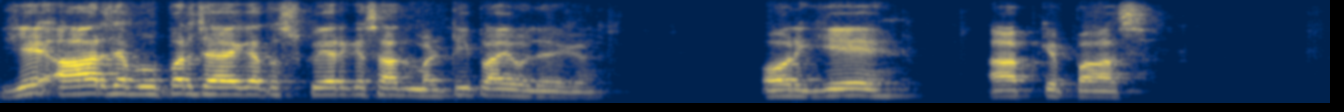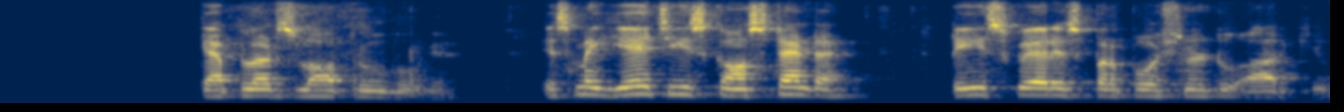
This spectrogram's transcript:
ये आर जब ऊपर जाएगा तो स्क्वेयर के साथ मल्टीप्लाई हो जाएगा। और ये आपके पास कैपलर्स लॉ प्रूव हो गया। इसमें यह चीज़ कांस्टेंट है। T square is proportional to R cube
